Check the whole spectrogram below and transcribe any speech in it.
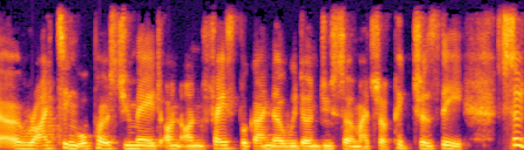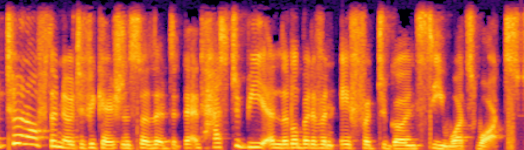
uh, writing or post you made on, on Facebook. I know we don't do so much of pictures there. So turn off the notifications so that it has to be a little bit of an effort to go and see what's what.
